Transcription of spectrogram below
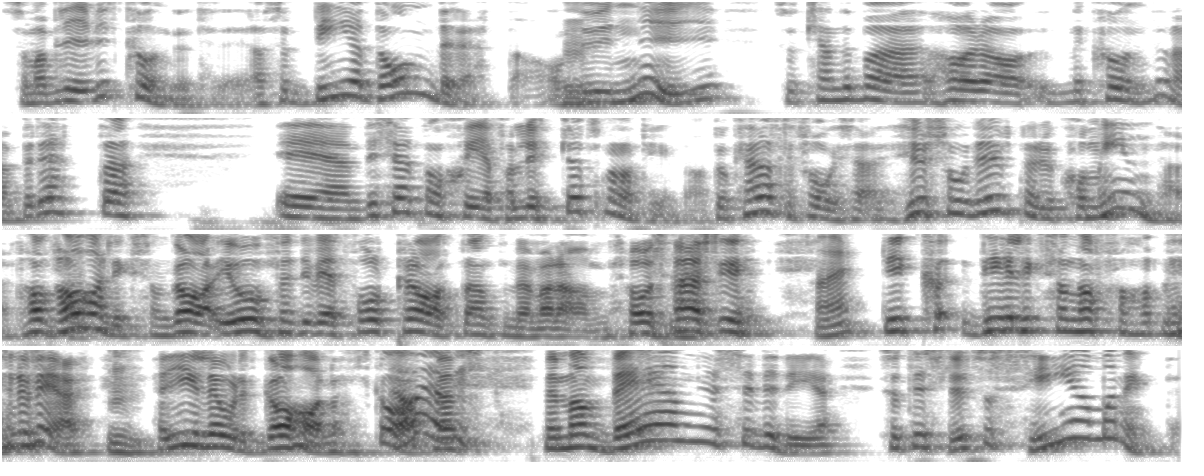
som har blivit kunder till dig. Alltså be dem berätta. Om Mm. du är ny så kan du bara höra med kunderna. Berätta. Eh, vi säger att någon chef har lyckats med någonting. Då, då kan du alltid fråga så här. Hur såg det ut när du kom in här? Vad var liksom gal? Jo, men du vet, folk pratar inte med varandra. Och det, här, det, det, det är liksom någon form, är du med? Mm. Jag gillar ordet galenskap. Ja, ja, men, men man vänjer sig vid det. Så till slut så ser man inte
